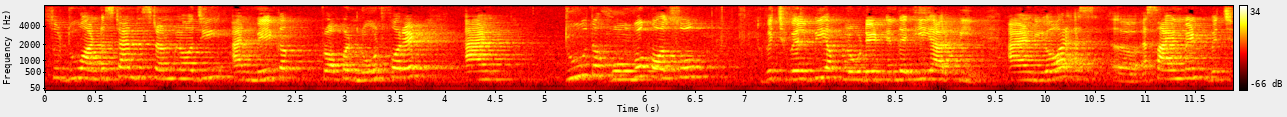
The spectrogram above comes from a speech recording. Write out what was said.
So do understand this terminology and make a proper note for it and do the homework also which will be uploaded in the ERP and your ass, uh, assignment which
